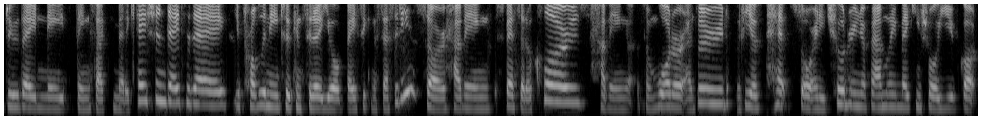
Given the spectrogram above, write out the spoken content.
Do they need things like medication day to day? You probably need to consider your basic necessities. So, having a spare set of clothes, having some water and food. If you have pets or any children in your family, making sure you've got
